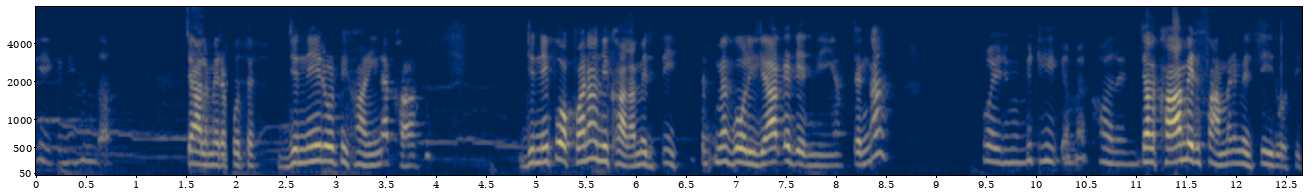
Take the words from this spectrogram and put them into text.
ਠੀਕ ਨਹੀਂ ਹੁੰਦਾ। ਚੱਲ ਮੇਰਾ ਪੁੱਤ ਜਿੰਨੀ ਰੋਟੀ ਖਾਣੀ ਨਾ ਖਾ। ਜਿੰਨੀ ਭੁੱਖ ਆ ਨਾ ਉਨੀ ਖਾ ਲਾ ਮੇਰੀ ਧੀ। ਤੇ ਮੈਂ ਗੋਲੀ ਲਿਆ ਕੇ ਦੇਣੀ ਆ ਚੰਗਾ? ਕੋਈ ਨਹੀਂ ਮੰਮੀ ਠੀਕ ਹੈ ਮੈਂ ਖਾ ਲੈਂਦੀ। ਚੱਲ ਖਾ ਮੇਰੇ ਸਾਹਮਣੇ ਮੇਰੀ ਧੀ ਰੋਟੀ।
